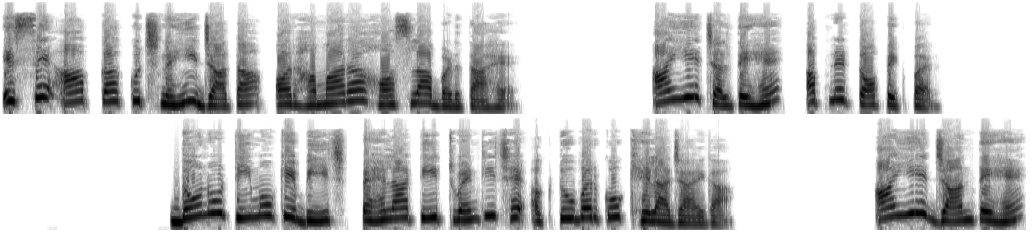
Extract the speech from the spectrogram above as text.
इससे आपका कुछ नहीं जाता और हमारा हौसला बढ़ता है। आइए चलते हैं अपने टॉपिक पर। दोनों टीमों के बीच पहला टी ट्वेंटी छह अक्टूबर को खेला जाएगा। आइए जानते हैं,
